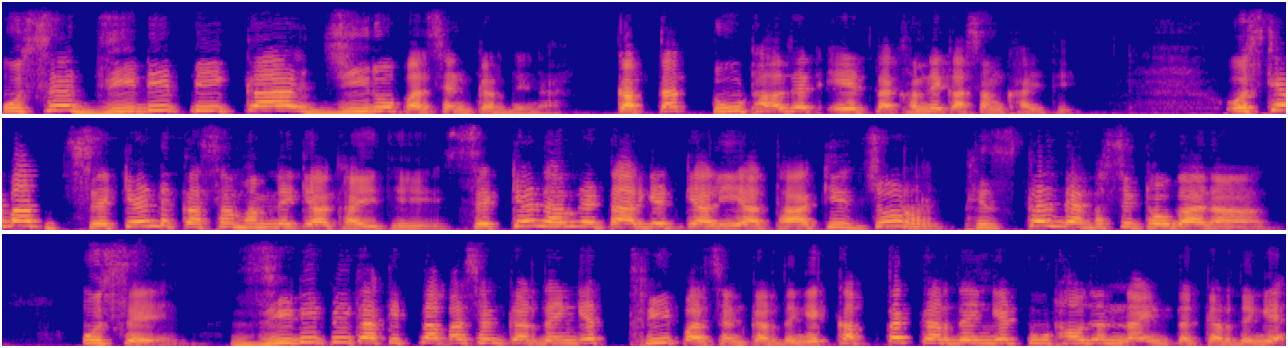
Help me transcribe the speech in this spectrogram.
उसे जीडीपी का ज़ीरो परसेंट कर देना है। कब तक? 2008 तक हमने कसम खाई थी। उसके बाद सेकेंड कसम हमने क्या खाई थी? सेकेंड हमने टारगेट क्या लिया था कि जो फ़िज़िकल डेफिसिट होगा ना, उसे जीडीपी का कितना परसेंट कर देंगे? थ्री परसेंट कर देंगे। कब तक कर देंगे? 2009 तक कर देंगे।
